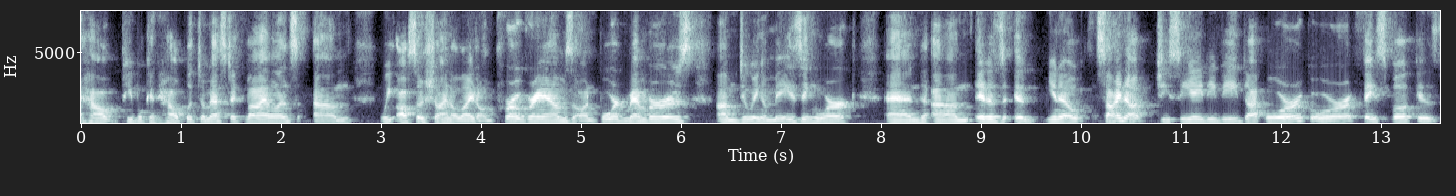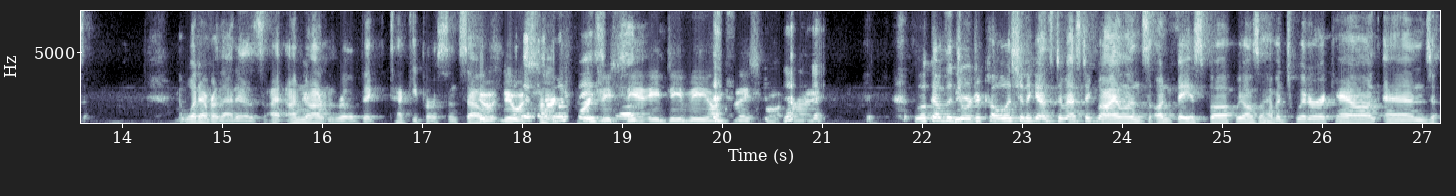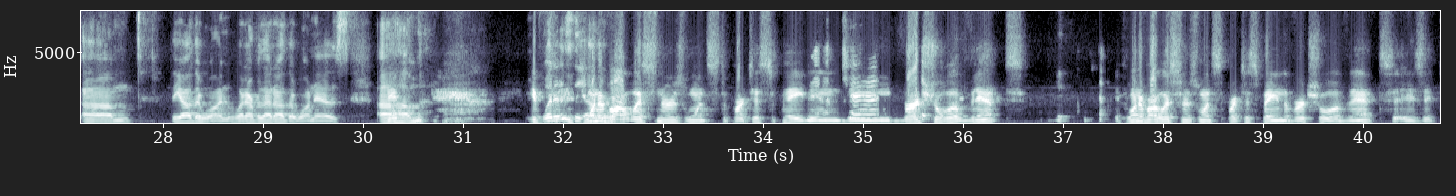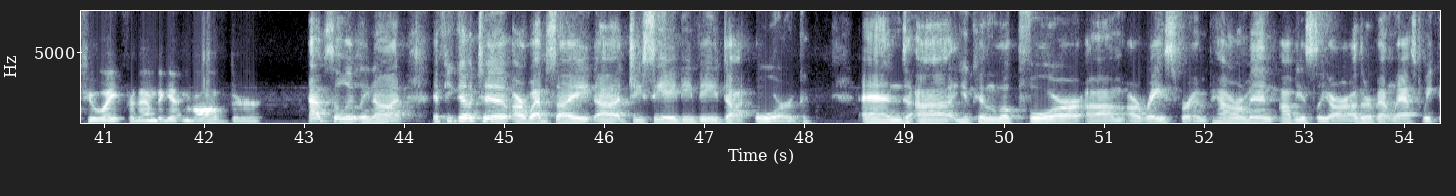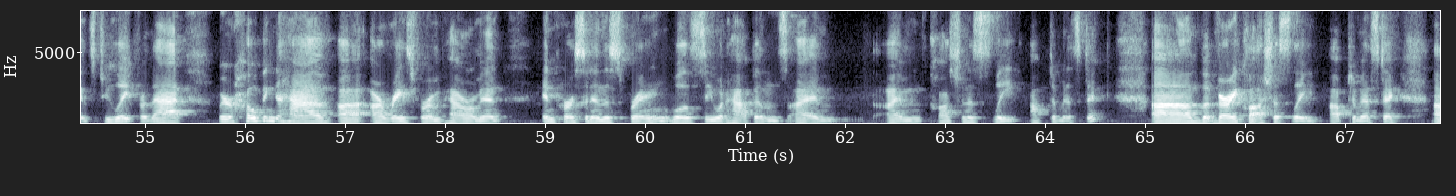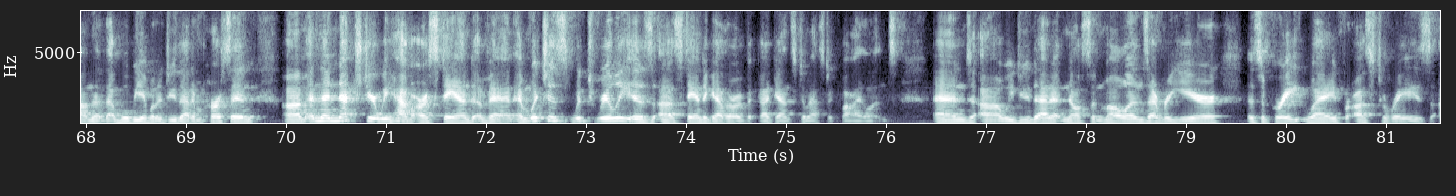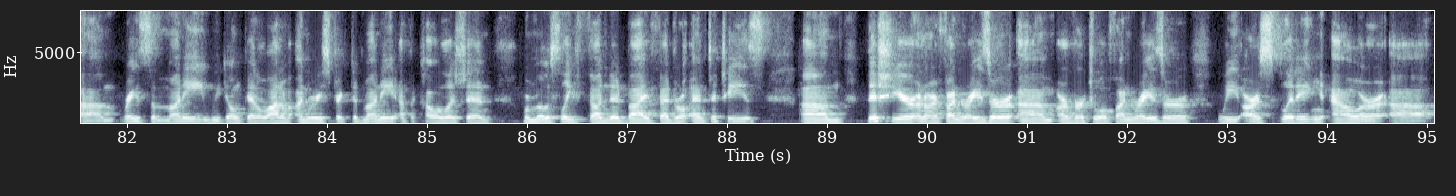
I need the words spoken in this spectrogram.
how people can help with domestic violence. Um, we also shine a light on programs, on board members um, doing amazing work. And um, it is, it, you know, sign up gcadv.org or Facebook is whatever that is. I, am not a real big techie person. So do, do a search for GCADV on Facebook, right? Look up the Georgia Coalition Against Domestic Violence on Facebook. We also have a Twitter account and um, the other one, whatever that other one is. Um, if, what is if one of one? our listeners wants to participate in the virtual event, if one of our listeners wants to participate in the virtual event, is it too late for them to get involved or? Absolutely not. If you go to our website, uh, gcadv.org, and uh, you can look for um, our race for empowerment. Obviously, our other event last week, it's too late for that. We're hoping to have uh, our race for empowerment in person in the spring. We'll see what happens. I'm I'm cautiously optimistic, um, but very cautiously optimistic um, that, that we'll be able to do that in person. Um, and then next year we have our stand event, and which is which really is a stand together against domestic violence. And uh, we do that at Nelson Mullins every year. It's a great way for us to raise um, raise some money. We don't get a lot of unrestricted money at the coalition. We're mostly funded by federal entities. Um, this year on our fundraiser, um, our virtual fundraiser, we are splitting our uh,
